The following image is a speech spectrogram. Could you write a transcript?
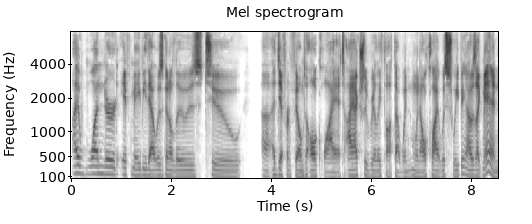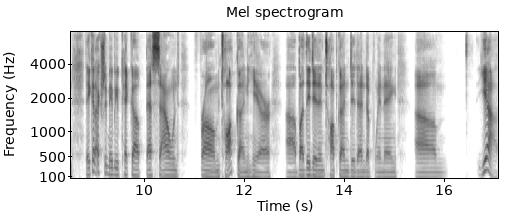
I wondered if maybe that was going to lose to uh, a different film to All Quiet. I actually really thought that when when All Quiet was sweeping, I was like, man, they could actually maybe pick up best sound from Top Gun here, uh, but they didn't. Top Gun did end up winning. Um, yeah,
